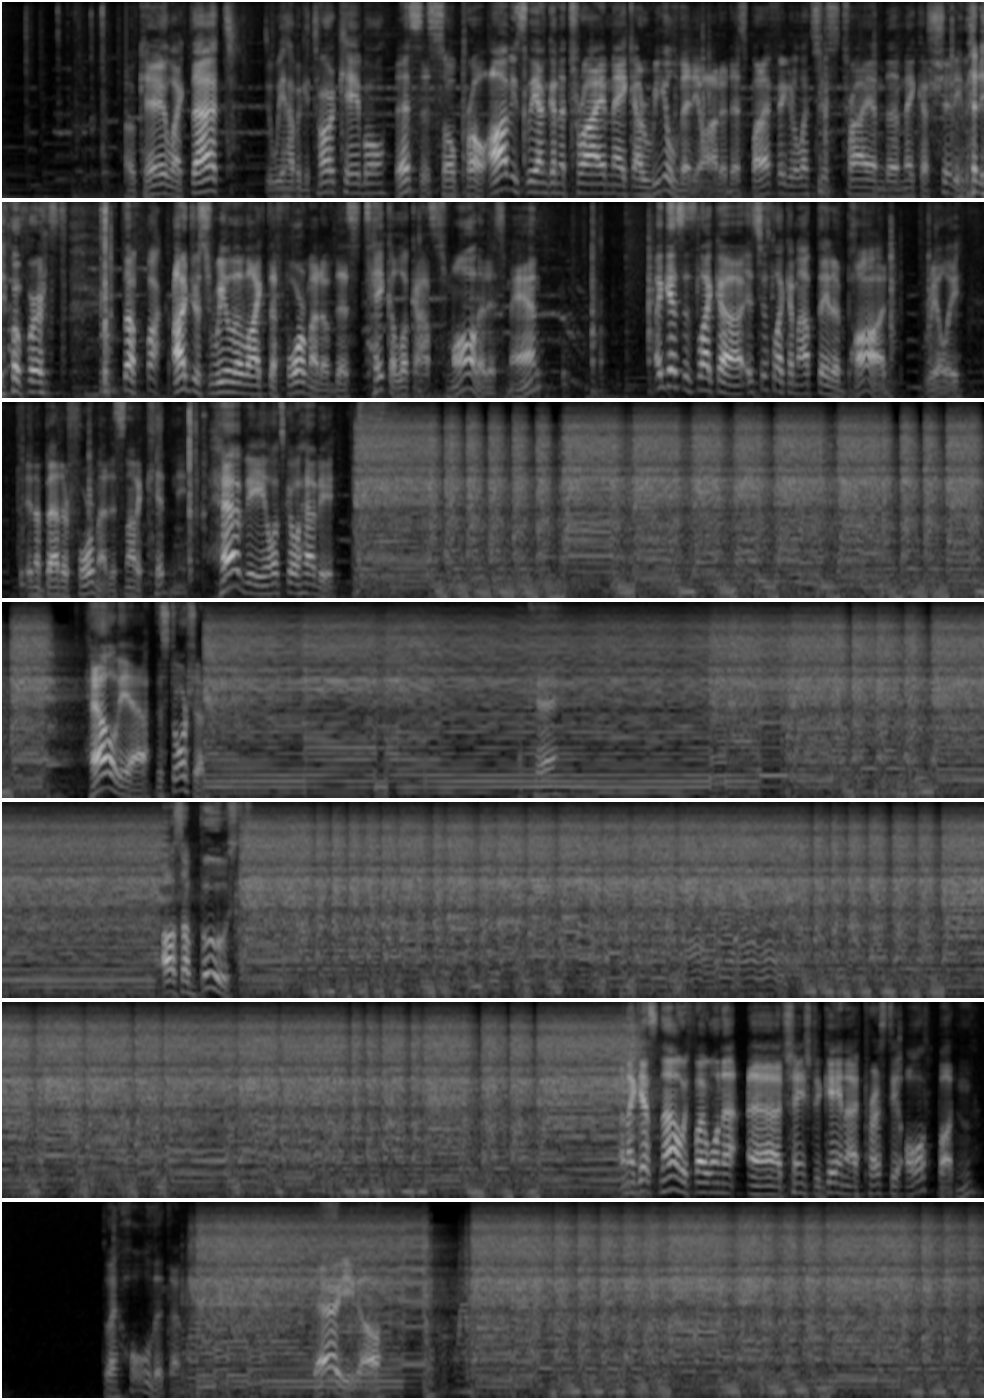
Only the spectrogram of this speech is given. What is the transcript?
Okay, like that. Do we have a guitar cable? This is so pro. Obviously, I'm gonna try and make a real video out of this, but I figure let's just try and uh, make a shitty video first. the fuck? I just really like the format of this. Take a look how small it is, man. I guess it's like a, it's just like an updated pod, really, in a better format. It's not a kidney. Heavy, let's go heavy. Hell yeah, distortion. Okay. Also boost. And I guess now if I want to uh, change the gain, I press the Alt button. Do I hold it then? There you go.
